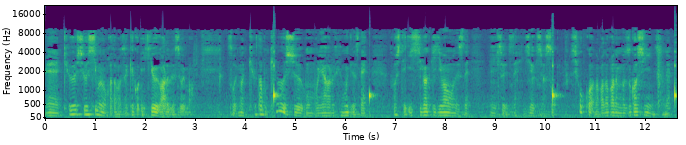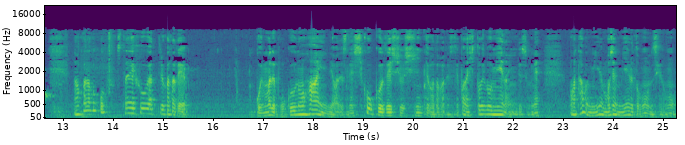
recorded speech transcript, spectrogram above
え、九州支部の方がですね、結構勢いがあるんですよ、今。そう、今、多分九州も盛り上がる雰囲気ですね。そして石垣島もですね、えー、一人ですね、石垣島、そう。四国はなかなかね、難しいんですよね。なかなかこう、スタイフをやってる方で、こう今まで僕の範囲ではですね、四国で出身って方がですね、まだ一人も見えないんですよね。まあ多分見え、もちろん見えると思うんですけども、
